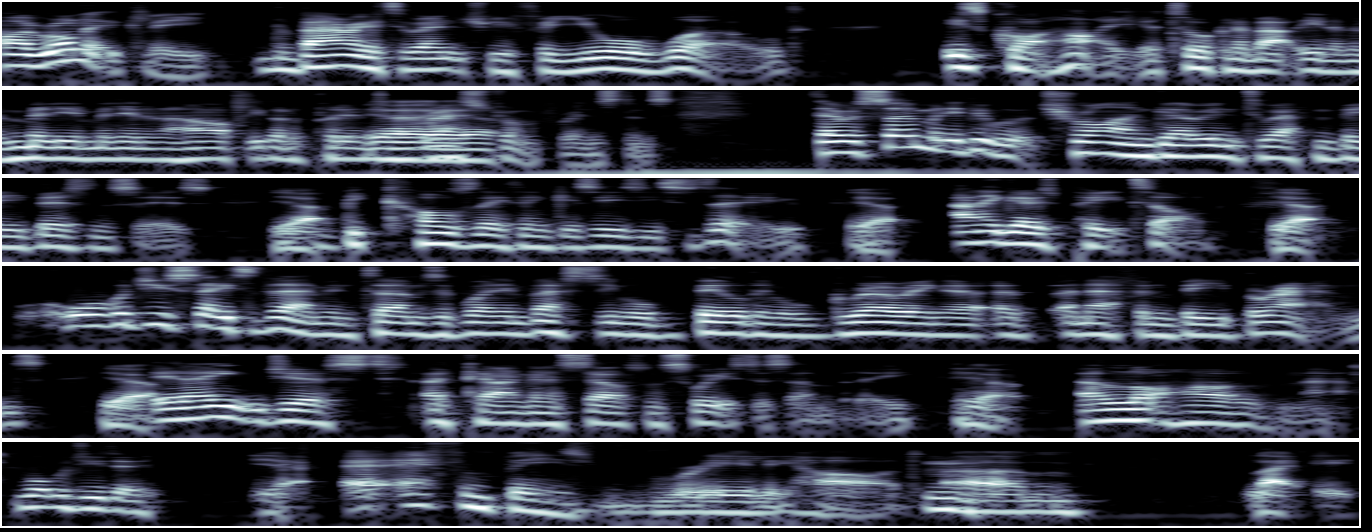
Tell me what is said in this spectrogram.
Ironically, the barrier to entry for your world is quite high. You're talking about you know the million, million and a half you've got to put into Yeah, a yeah. restaurant, for instance. There are so many people that try and go into F and B businesses Yeah. because they think it's easy to do, Yeah. and it goes Pete Tong. Yeah. What would you say to them in terms of when investing or building or growing a, a, an F and B brand? Yeah. It ain't just okay. I'm going to sell some sweets to somebody. Yeah. A lot harder than that. What would you do? yeah, F and B is really hard. Mm. Um, like it,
